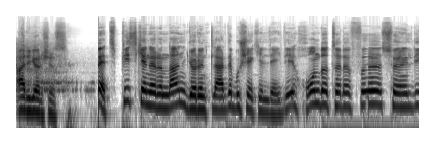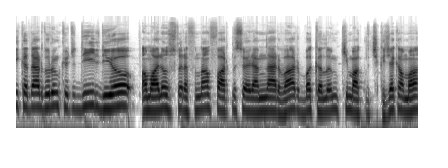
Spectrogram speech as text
hadi görüşürüz. Evet pist kenarından görüntülerde bu şekildeydi. Honda tarafı söylenildiği kadar durum kötü değil diyor ama Alonso tarafından farklı söylemler var. Bakalım kim haklı çıkacak ama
